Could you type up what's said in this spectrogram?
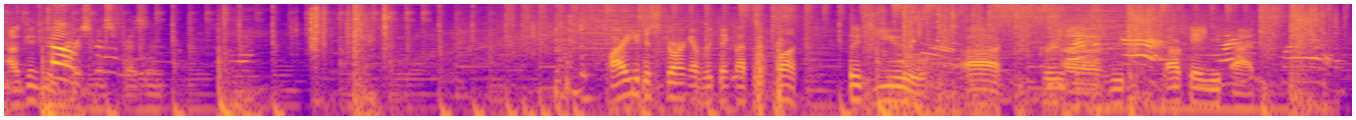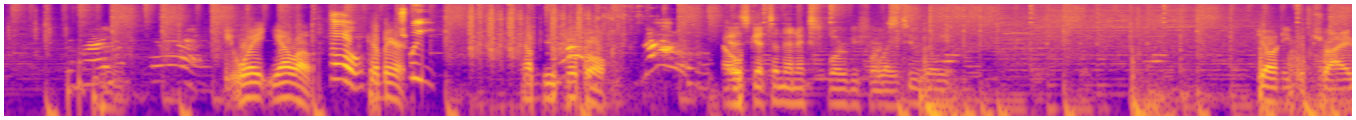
I'll give you a No. Christmas present. Why are you destroying everything that's fun? Did you, uh, Groot, Uh, who- okay, you died. Revive. Wait, yellow, Oh, Come here. Sweet. Come do purple. No! Guys, get to the next floor before it's too late. Don't even try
